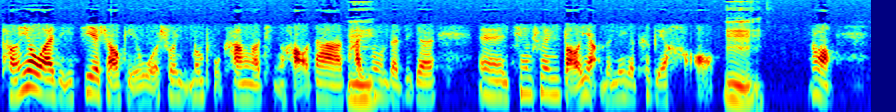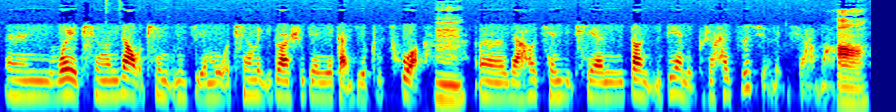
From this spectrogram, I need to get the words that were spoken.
朋友啊，这个介绍给我说你们普康啊挺好的，他用的这个。嗯，青春保养的那个特别好。嗯，啊，嗯，我也听，让我听你们节目，我听了一段时间，也感觉不错。嗯嗯，然后前几天到你们店里，不是还咨询了一下吗？啊，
